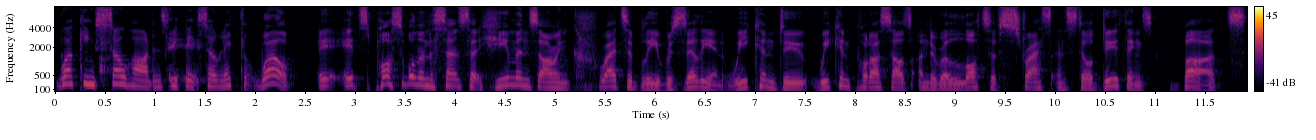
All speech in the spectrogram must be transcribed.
working so hard and sleeping eh, eh. so little. Well, it's possible in the sense that humans are incredibly resilient. We can do we can put ourselves under a lot of stress and still do things, but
